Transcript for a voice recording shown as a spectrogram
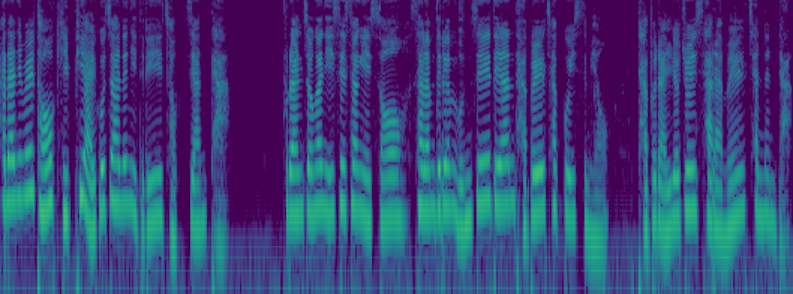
하나님을 더 깊이 알고자 하는 이들이 적지 않다. 불안정한 이 세상에서 사람들은 문제에 대한 답을 찾고 있으며 답을 알려줄 사람을 찾는다.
